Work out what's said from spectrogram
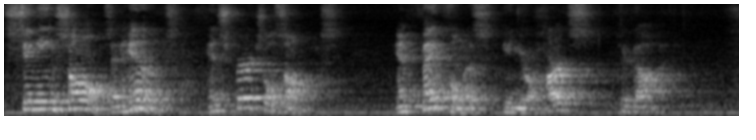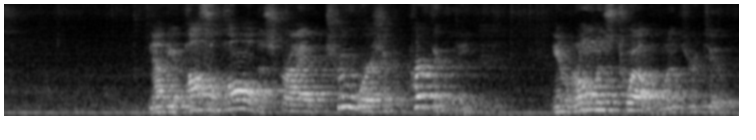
singing psalms and hymns and spiritual songs, and thankfulness in your hearts to God. Now the Apostle Paul described true worship perfectly in Romans 12, 1 through 2.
